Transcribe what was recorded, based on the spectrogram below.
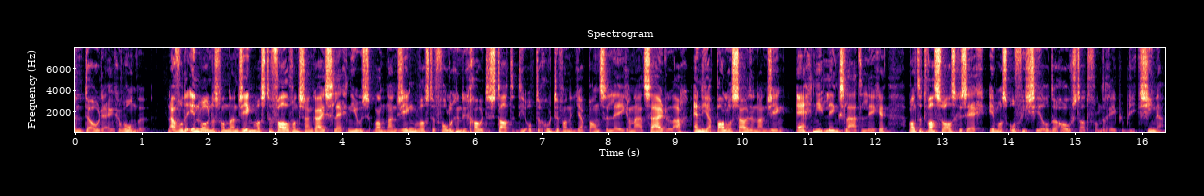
60.000 doden en gewonden. Nou, voor de inwoners van Nanjing was de val van Shanghai slecht nieuws, want Nanjing was de volgende grote stad die op de route van het Japanse leger naar het zuiden lag. En de Japanners zouden Nanjing echt niet links laten liggen, want het was zoals gezegd immers officieel de hoofdstad van de Republiek China.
